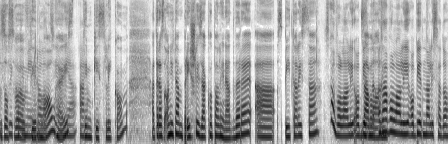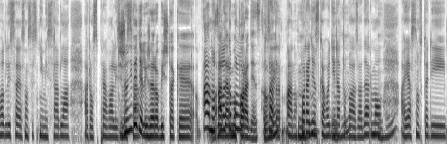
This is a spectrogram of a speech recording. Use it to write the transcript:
so svojou firmou, hej, ja, s tým kyslíkom. A teraz oni tam prišli, zaklopali na dvere a spýtali sa? Zavolali, objedna- zavolali. zavolali objednali sa, dohodli dohodli sa, ja som sa s nimi sadla a rozprávali Čiže sme oni sa. vedeli, že robíš také áno, zadarmo ale to bola, poradenstvo, zadar, Áno, uh-huh. poradenská hodina uh-huh. to bola zadarmo uh-huh. a ja som vtedy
